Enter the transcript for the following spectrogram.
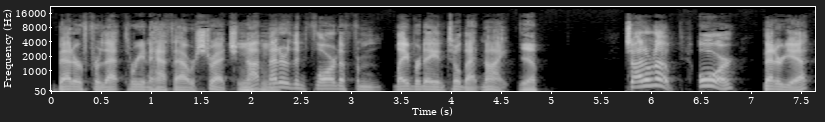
better for that three and a half hour stretch, not Mhm. better than Florida from Labor Day until that night. Yep. So I don't know. Or better yet,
